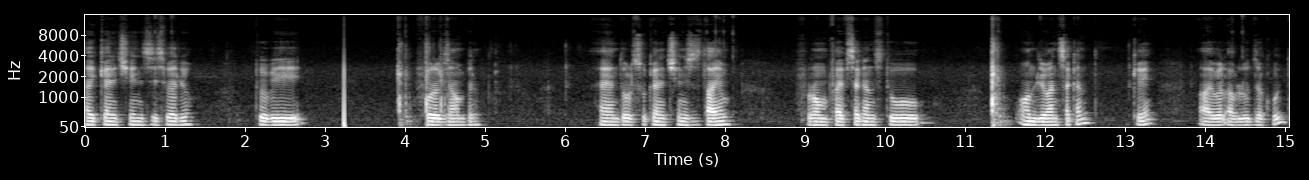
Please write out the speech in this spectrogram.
I can change this value to be for example and also can change the time from 5 seconds to only 1 second okay? I will upload the code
